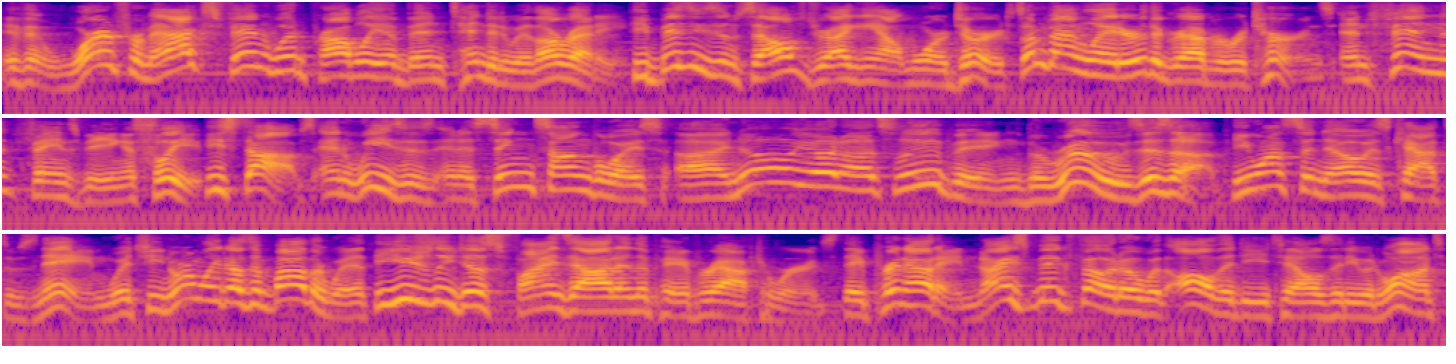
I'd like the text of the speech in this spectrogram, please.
If it weren't for Max, Finn would probably have been tended with already. He busies himself dragging out more dirt. Sometime later, the grabber returns, and Finn feigns being asleep. He stops and wheezes in a sing-song voice, I know you're not sleeping. The ruse is up. He wants to know his captive's name, which he normally doesn't bother with. He usually just finds out in the paper afterwards. They print out a nice big photo with all the details that he would want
